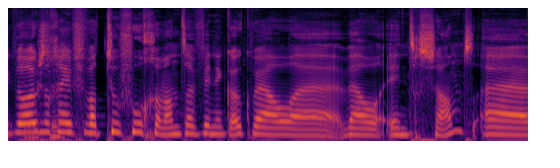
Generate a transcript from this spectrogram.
Ik wil ook nog even wat toevoegen, want dat vind ik ook wel, uh, wel interessant. Uh,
